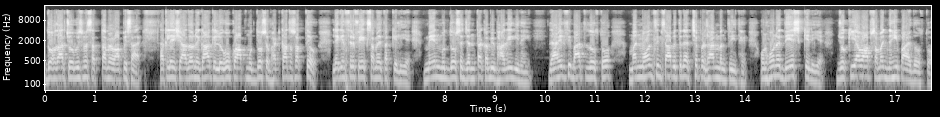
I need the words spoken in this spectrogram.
2024 में सत्ता में वापस आए। अखिलेश यादव ने कहा कि लोगों को आप मुद्दों से भटका तो सकते हो, लेकिन सिर्फ़ एक समय तक के लिए। मेन मुद्दों से जनता कभी भागेगी नहीं। ज़ाहिर सी बात है दोस्तों, मनमोहन सिंह साहब इतने अच्छे प्रधानमंत्री थे। उन्होंने देश के लिए जो किया वो आप समझ नहीं पाए दोस्तों।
